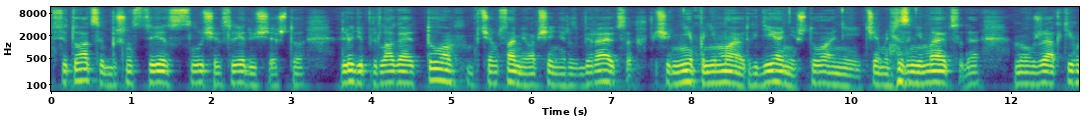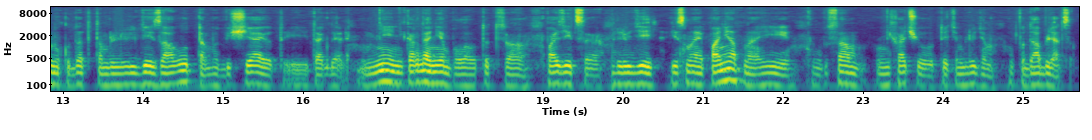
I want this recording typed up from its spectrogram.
ситуация в большинстве случаев следующая, что люди предлагают то, в чем сами вообще не разбираются, еще не понимают, где они, что они, чем они занимаются, да, но уже активно куда-то там людей зовут, там обещают и так далее. Мне никогда не была вот эта позиция людей ясна и понятна, и как бы сам не хочу вот этим людям уподобляться.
